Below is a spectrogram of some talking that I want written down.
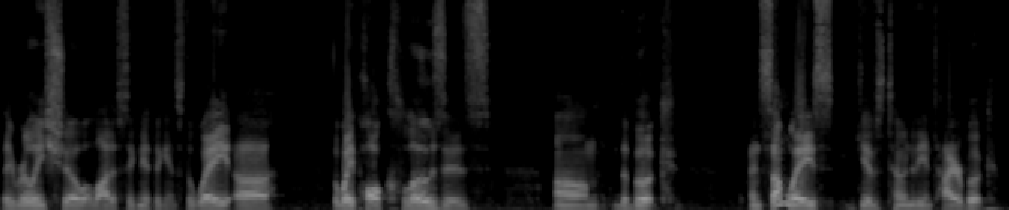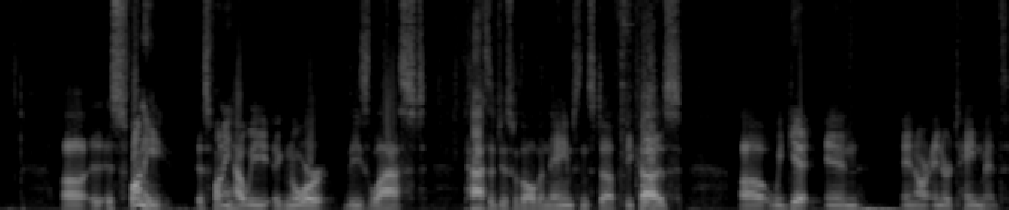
they really show a lot of significance. The way, uh, the way Paul closes um, the book, in some ways, gives tone to the entire book. Uh, it's funny. It's funny how we ignore these last passages with all the names and stuff because uh, we get in in our entertainment,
